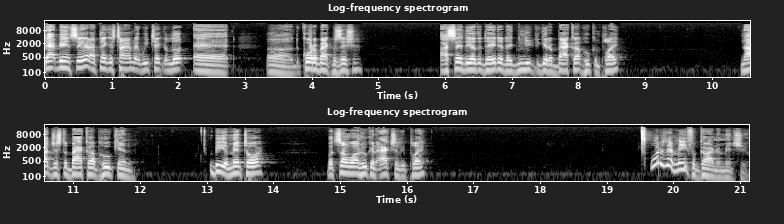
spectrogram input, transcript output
That being said, I think it's time that we take a look at uh, the quarterback position. I said the other day that they need to get a backup who can play, not just a backup who can be a mentor, but someone who can actually play. What does that mean for Gardner Minshew?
